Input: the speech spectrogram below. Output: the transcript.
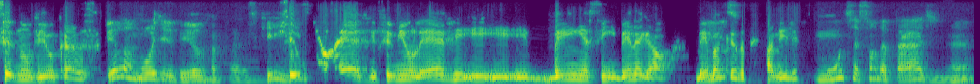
que você não viu, Carlos? Pelo amor de Deus, rapaz. Que filminho isso? leve, filminho leve e, e, e, bem assim, bem legal. Bem isso. bacana, bem família. Muito sessão da tarde, né?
